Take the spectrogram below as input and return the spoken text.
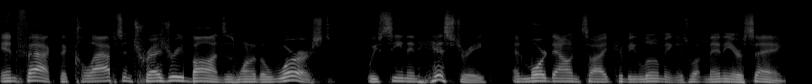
In fact, the collapse in Treasury bonds is one of the worst we've seen in history, and more downside could be looming, is what many are saying.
